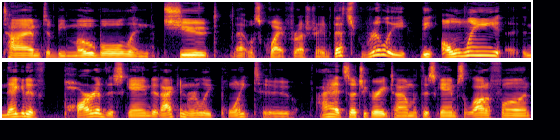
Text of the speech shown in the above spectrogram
time to be mobile and shoot. That was quite frustrating. But that's really the only negative part of this game that I can really point to. I had such a great time with this game. It's a lot of fun.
